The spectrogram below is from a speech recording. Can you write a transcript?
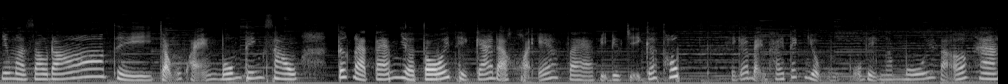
Nhưng mà sau đó thì chỏng khoảng 4 tiếng sau Tức là 8 giờ tối thì cá đã khỏe và việc điều trị kết thúc. Thì các bạn thấy tác dụng của việc ngâm muối và ớt ha.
